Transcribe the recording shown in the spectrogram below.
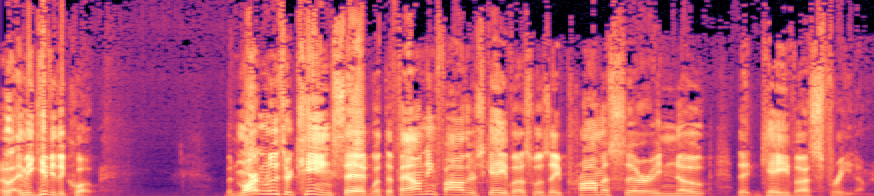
let me give you the quote. But Martin Luther King said what the founding fathers gave us was a promissory note that gave us freedom.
